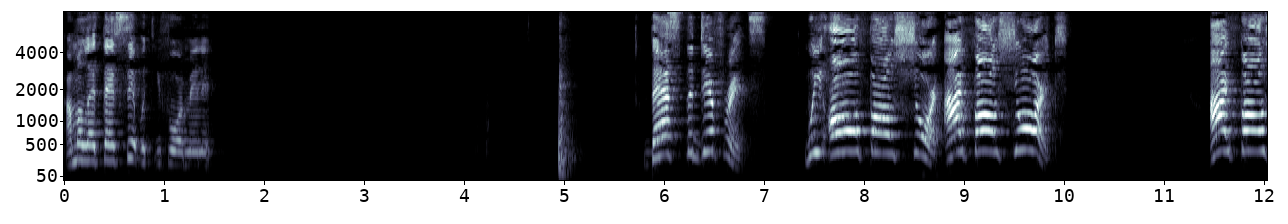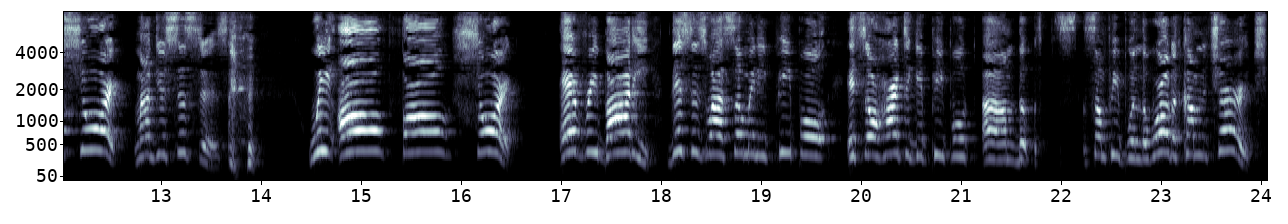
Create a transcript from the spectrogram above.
I'm gonna let that sit with you for a minute. That's the difference. We all fall short. I fall short. I fall short, my dear sisters. we all fall short. Everybody. This is why so many people, it's so hard to get people, um, the, some people in the world to come to church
